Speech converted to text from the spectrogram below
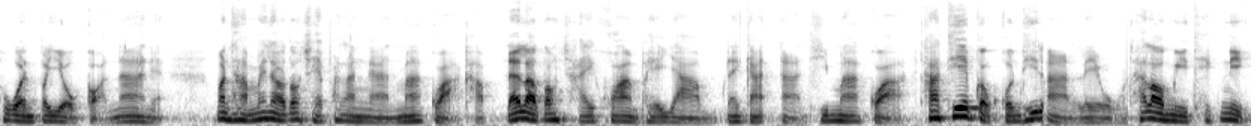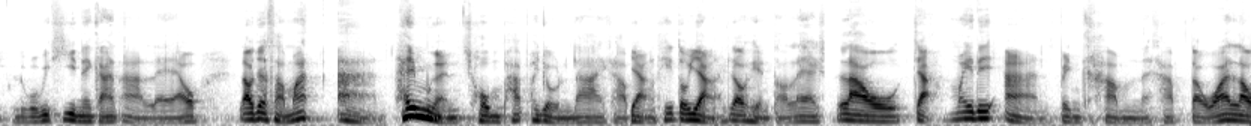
ทวนประโยคก่อนหน้าเนี่ยมันทำให้เราต้องใช้พลังงานมากกว่าครับ และเราต้องใช้ความพยายามในการอ่านที่มากกว่า ถ้าเทียบกับคนที่อ่านเร็ว ถ้าเรามีเทคนิคหรือวิธีในการอ่านแล้ว เราจะสามารถอ่านให้เหมือนชมภาพยนตร์ได้ครับ อย่างที่ตัวอย่างที่เราเห็นตอนแรก เราจะไม่ได้อ่านเป็นคำนะครับ แต่ว่าเรา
